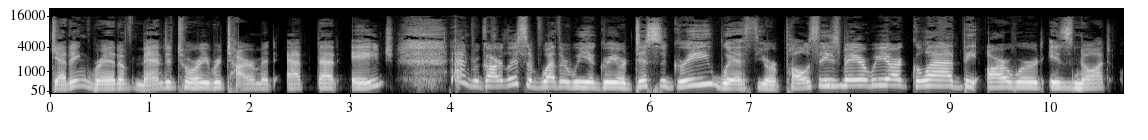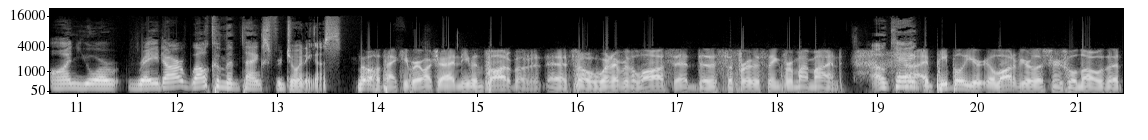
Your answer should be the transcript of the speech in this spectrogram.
getting rid of mandatory retirement at that age. And regardless of whether we agree or disagree with your policies, Mayor, we are glad the R word is not on your radar. Welcome and thanks for joining us. Well, thank you very much. I hadn't even thought about it. Uh, so whatever the law said, uh, it's the furthest thing from my mind. Okay. Uh, people, a lot of your listeners will know that,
